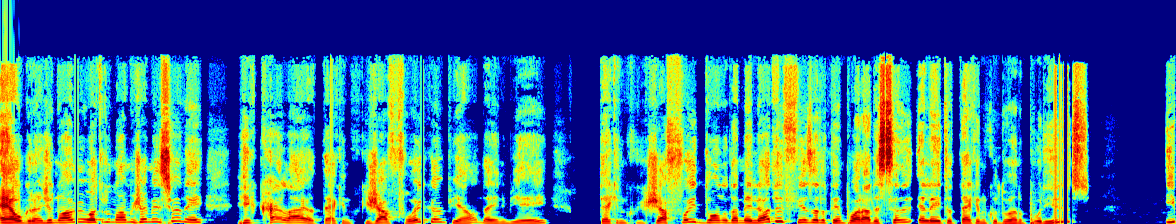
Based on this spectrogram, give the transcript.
é o grande nome. O outro nome já mencionei, Rick Carlisle, técnico que já foi campeão da NBA, técnico que já foi dono da melhor defesa da temporada, sendo eleito técnico do ano por isso. E,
